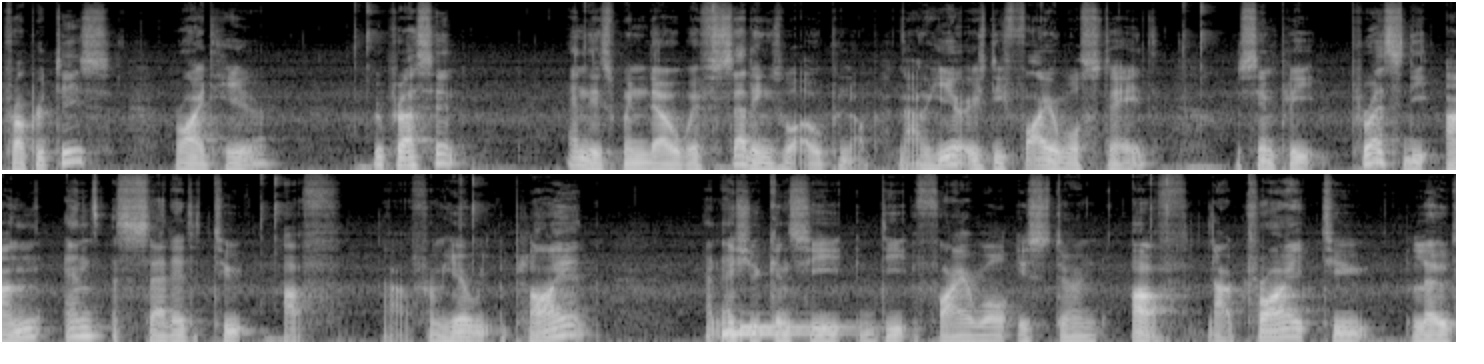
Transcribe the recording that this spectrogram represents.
properties right here. We press it and this window with settings will open up. Now here is the firewall state. We simply press the on and set it to off. Now from here we apply it and as you can see the firewall is turned off. Now try to load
